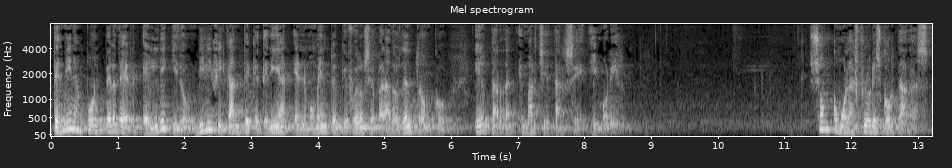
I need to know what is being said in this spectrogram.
terminan por perder el líquido vivificante que tenían en el momento en que fueron separados del tronco no tardan en marchitarse y morir. Son como las flores cortadas,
